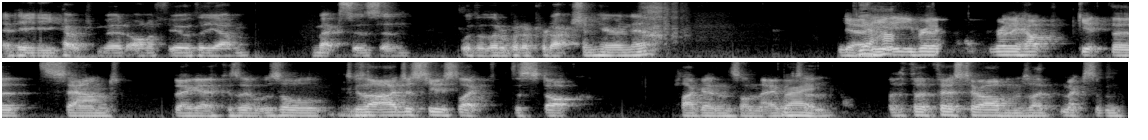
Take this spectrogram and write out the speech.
And he helped Mert on a few of the um, mixes and with a little bit of production here and there. Yeah, Yeah, he, he really really helped get the sound bigger because it was all because I just used like the stock plugins on Ableton. For the first two albums, I mixed them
